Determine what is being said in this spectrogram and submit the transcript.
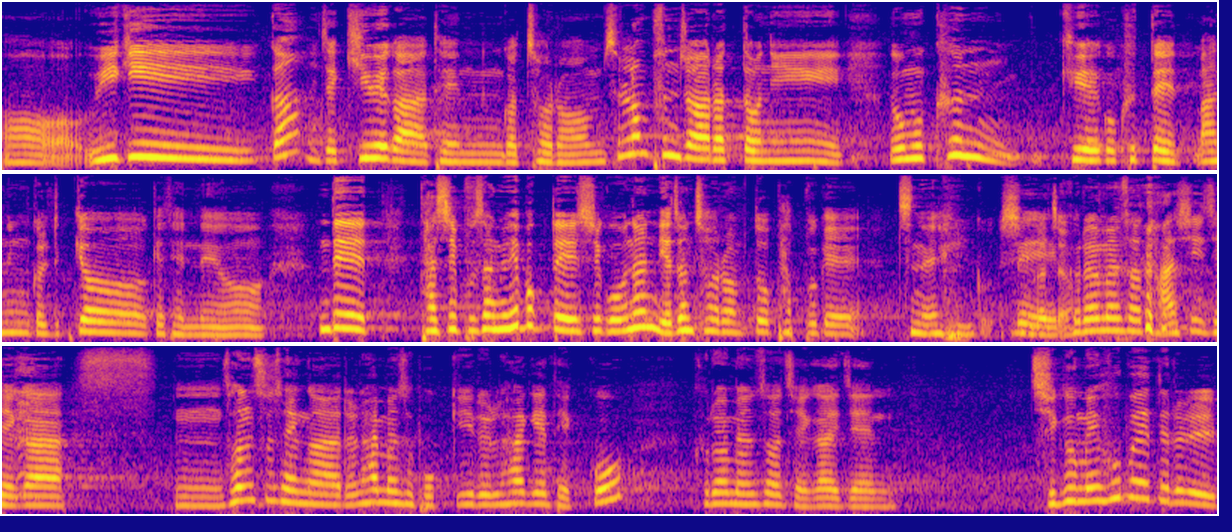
어, 위기가 이제 기회가 된 것처럼 슬럼프인 줄 알았더니 너무 큰 기회고 그때 많은 걸 느끼게 됐네요. 근데 다시 부상이 회복되시고는 예전처럼 또 바쁘게 지내신 네, 거죠. 그러면서 다시 제가 음, 선수 생활을 하면서 복귀를 하게 됐고 그러면서 제가 이제 지금의 후배들을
